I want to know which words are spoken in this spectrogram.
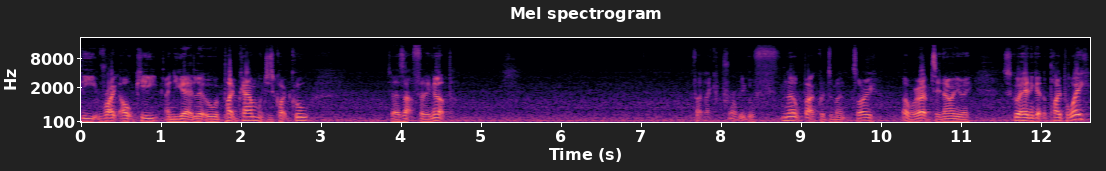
the right alt key and you get a little pipe cam, which is quite cool. So there's that filling up. In fact, I could probably go... no, backwards I meant. Sorry. Oh, we're empty now anyway. Let's go ahead and get the pipe away. There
